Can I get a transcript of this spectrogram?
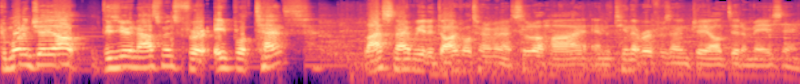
Good morning, JL. These are your announcements for April 10th. Last night we had a dodgeball tournament at Citadel High, and the team that represented JL did amazing.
